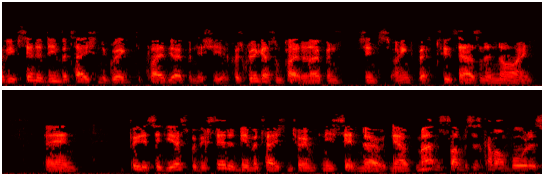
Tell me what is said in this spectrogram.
have you extended the invitation to Greg to play the Open this year? Because Greg hasn't played an Open since I think about 2009, and Peter said yes, we've extended the invitation to him, and he said no. Now Martin Slumbers has come on board as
